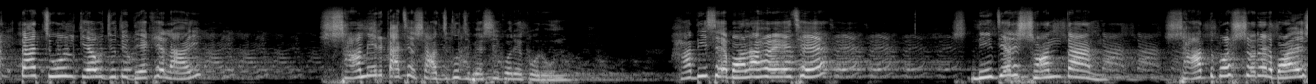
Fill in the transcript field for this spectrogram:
একটা চুল কেউ যদি দেখে লাই স্বামীর কাছে সাজগুজ বেশি করে করুন। হাদিসে বলা হয়েছে, নিজের সন্তান সাত বৎসরের বয়স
